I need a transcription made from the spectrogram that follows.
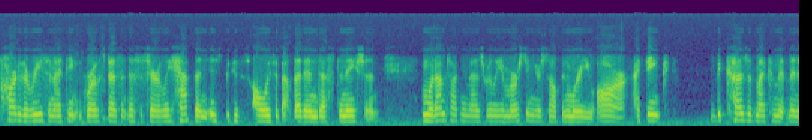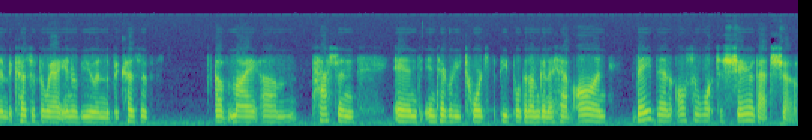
part of the reason I think growth doesn't necessarily happen is because it's always about that end destination. And what I'm talking about is really immersing yourself in where you are. I think because of my commitment and because of the way I interview and the, because of of my um, passion and integrity towards the people that I'm going to have on, they then also want to share that show.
